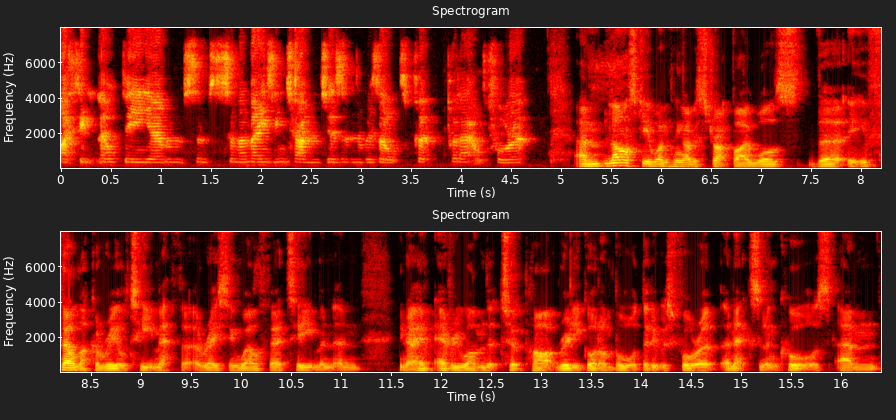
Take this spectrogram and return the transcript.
I think there'll be um, some some amazing challenges and the results put put out for it. Um, last year, one thing I was struck by was that it felt like a real team effort, a racing welfare team, and, and you know everyone that took part really got on board that it was for a, an excellent cause, um,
